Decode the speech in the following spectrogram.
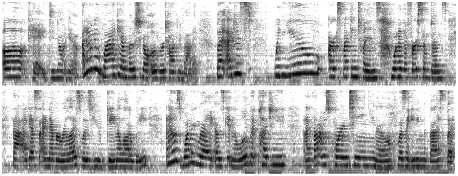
okay, do not get, I don't know why I get emotional over talking about it, but I just, when you are expecting twins, one of the first symptoms that I guess I never realized was you gain a lot of weight. And I was wondering why I was getting a little bit pudgy and I thought it was quarantine, you know, wasn't eating the best, but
